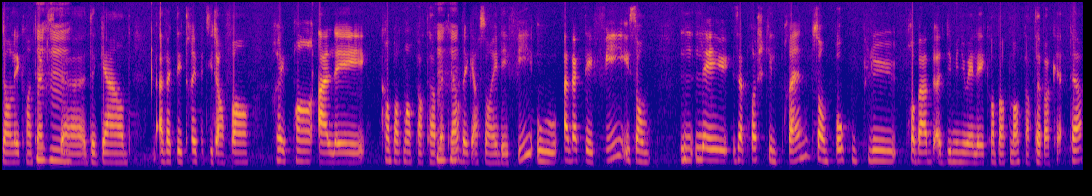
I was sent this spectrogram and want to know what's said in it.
dans les contextes mm-hmm. de garde avec des très petits enfants répondent à les comportements perturbateurs mm-hmm. des garçons et des filles, ou avec des filles, ils sont les approches qu'ils prennent sont beaucoup plus probables à diminuer les comportements perturbateurs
